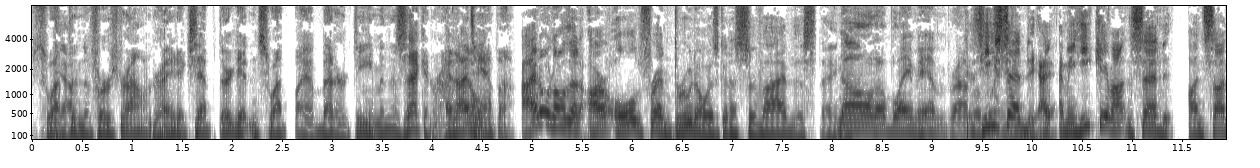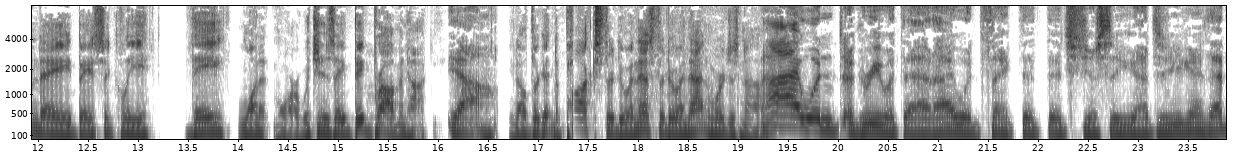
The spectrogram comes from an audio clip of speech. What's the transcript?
swept Yeah. in the first round, right? Except they're getting swept by a better team in the second round. And I don't, Tampa. I don't know that our old friend Bruno is going to survive this thing. No, they'll blame him probably. Because he said, I, I mean, he came out and said on Sunday basically they want it more, which is a big problem in hockey. "Yeah, You know, they're getting the pucks, they're doing this, they're doing that, and we're just not. I wouldn't agree with that. I would think that it's just you got to, you got that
